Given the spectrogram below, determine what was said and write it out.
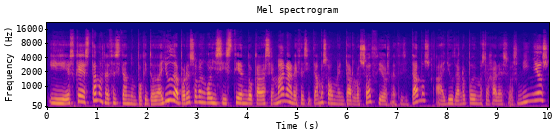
y es que estamos necesitando un poquito de ayuda, por eso vengo insistiendo cada semana, necesitamos aumentar los socios, necesitamos ayuda, no podemos dejar a esos niños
